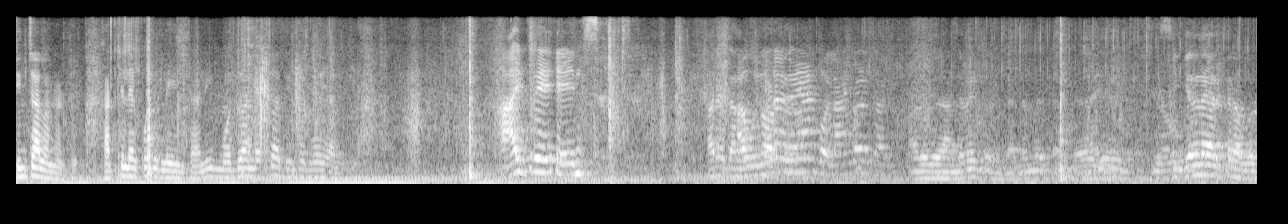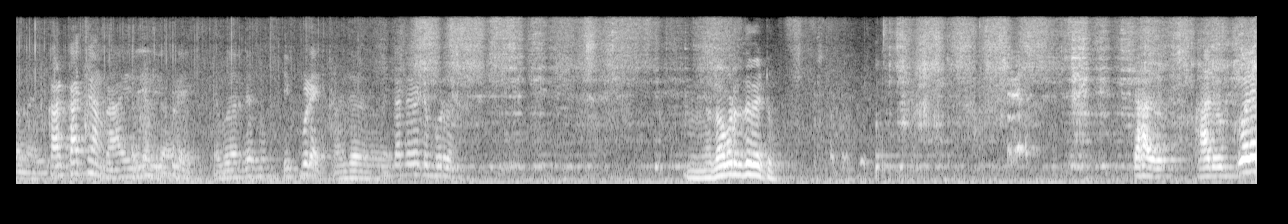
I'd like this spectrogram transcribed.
చించాలన్నట్టు. కత్తి లేకపోతే ఇట్లా వేయించాలి మొద్దు అని లెక్క దీంట్లో పోయాలి. హాయ్ ఫ్రెండ్స్ ఇప్పుడే. లోపడితే పెట్టు. కాదు. అది ఉగ్గోలే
